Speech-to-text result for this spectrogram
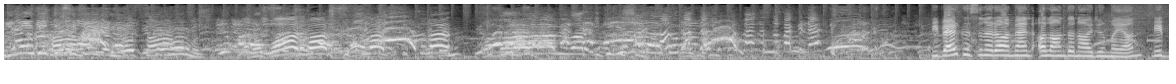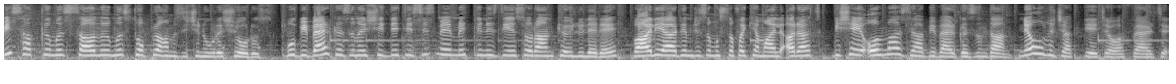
Limon getirsin köyden mi? Var var sıktılar sıktılar. Var abi var iki kişi. Biber gazına rağmen alandan ayrılmayan ve biz hakkımız, sağlığımız, toprağımız için uğraşıyoruz. Bu biber gazını şiddeti siz mi emrettiniz diye soran köylülere, Vali Yardımcısı Mustafa Kemal Arat, bir şey olmaz ya biber gazından, ne olacak diye cevap verdi.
